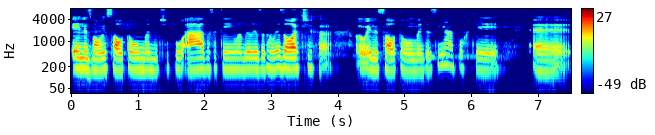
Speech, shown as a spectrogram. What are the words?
eles vão e soltam uma do tipo, ah, você tem uma beleza tão exótica. Ou eles soltam uma de assim, ah, porque é,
